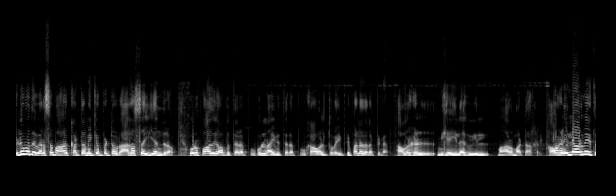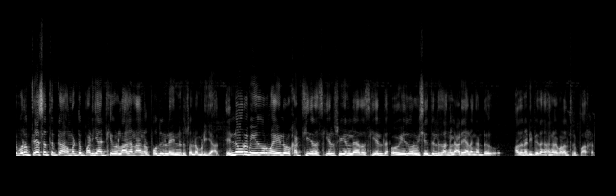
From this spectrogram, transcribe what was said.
எழுபது வருஷமாக கட்டமைக்கப்பட்ட ஒரு அரச இயந்திரம் ஒரு பாதுகாப்பு தரப்பு புலனாய்வு தரப்பு காவல்துறை இப்படி பல தரப்பினர். அவர்கள் மிக இலகுவில் மாற மாட்டார்கள். அவர்கள் எல்லாருமே வெறும் தேசத்திற்காக மட்டும் பணியாற்றியவர்களாக நாங்கள் பொது நிலையில் என்று சொல்ல முடியாது. எல்லோரும் ஏதோ ஒரு வகையில் ஒரு கட்சி அரசியல் சுயநிலை அரசியல் ஏதோ ஒரு விஷயத்தில் தங்கள் அடையாளம் கண்டு அதன் அடிப்படையில் தங்களை வளர்த்திருப்பார்கள்.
